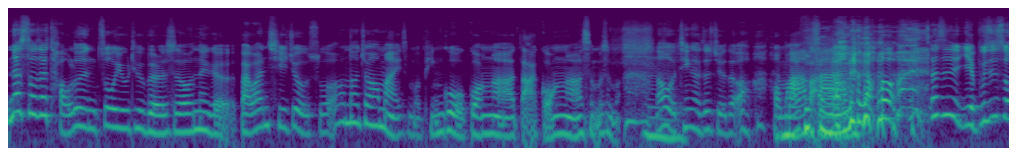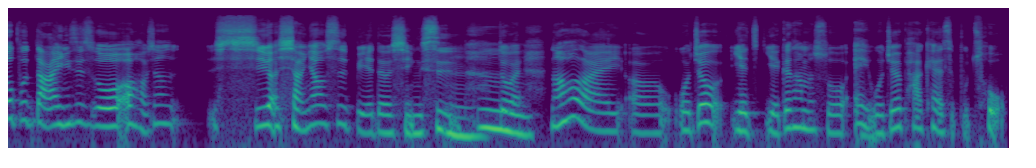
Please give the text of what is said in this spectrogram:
那时候在讨论做 YouTuber 的时候，那个百万七就有说：‘哦，那就要买什么苹果光啊、打光啊什么什么。嗯’然后我听了就觉得：‘哦，好麻烦。麻烦’ 然后但是也不是说不答应，是说：‘哦，好像’。”希望想要是别的形式，嗯、对。然后后来，呃，我就也也跟他们说，哎、欸，我觉得 podcast 不错。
